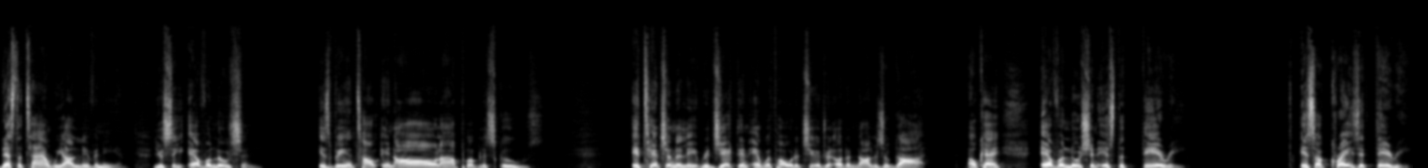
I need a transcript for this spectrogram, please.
That's the time we are living in. You see, evolution is being taught in all our public schools, intentionally rejecting and withholding children of the knowledge of God. Okay? Evolution is the theory. It's a crazy theory.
